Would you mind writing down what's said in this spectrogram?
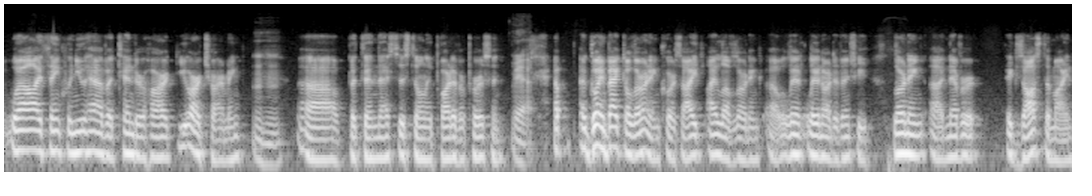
Well, I think when you have a tender heart, you are charming. Mm-hmm. Uh, but then that's just only part of a person. Yeah. Uh, uh, going back to learning, of course, I, I love learning. Uh, Leonardo da Vinci, learning uh, never exhausts the mind.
